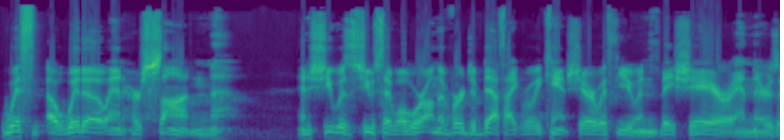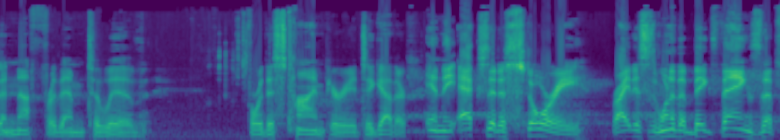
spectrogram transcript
with a widow and her son. And she was, she said, well, we're on the verge of death. I really can't share with you. And they share and there's enough for them to live for this time period together. In the Exodus story, right? This is one of the big things. The,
